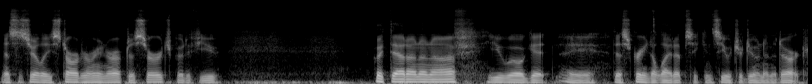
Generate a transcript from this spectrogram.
necessarily start or interrupt a search, but if you click that on and off, you will get a the screen to light up so you can see what you're doing in the dark.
